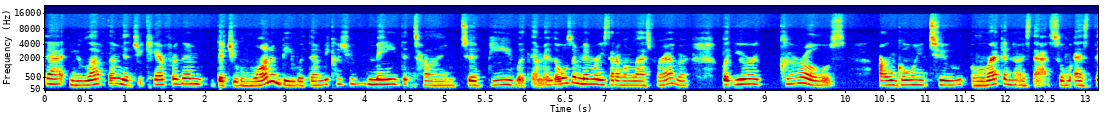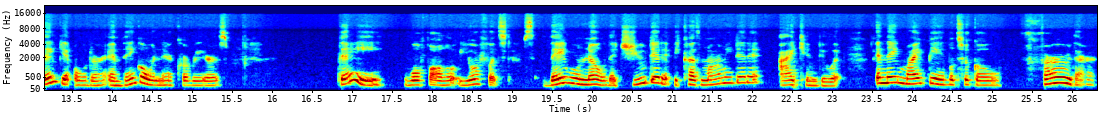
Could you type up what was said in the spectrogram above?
that you love them, that you care for them, that you want to be with them because you made the time to be with them. And those are memories that are going to last forever. But your girls are going to recognize that. So as they get older and they go in their careers, they will follow your footsteps. They will know that you did it because mommy did it. I can do it. And they might be able to go further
